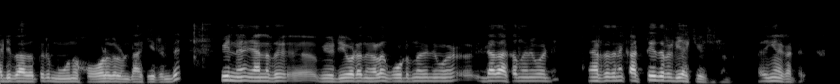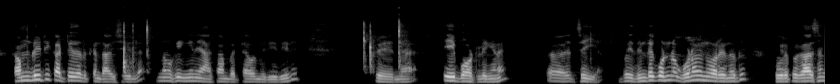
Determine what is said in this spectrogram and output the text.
അടിഭാഗത്ത് ഒരു മൂന്ന് ഹോളുകൾ ഉണ്ടാക്കിയിട്ടുണ്ട്. പിന്നെ ഞാനത് വീഡിയോയുടെ നീളം കൂട്ടുന്നതിന് ഇല്ലാതാക്കുന്നതിന് വേണ്ടി നേരത്തെ തന്നെ കട്ട് ചെയ്ത് റെഡിയാക്കി വെച്ചിട്ടുണ്ട്. ഇങ്ങനെ കട്ട് കംപ്ലീറ്റ് കട്ട് ചെയ്തെടുക്കേണ്ട ആവശ്യമില്ല. നമുക്ക് ഇങ്ങനെ ആക്കാൻ പറ്റാവുന്ന രീതിയിൽ പിന്നെ ഈ ബോട്ടിൽ ഇങ്ങനെ ചെയ്യാം. അപ്പോൾ ഇതിന്റെ ഗുണം ഗുണം എന്ന് പറയുന്നത് സൂര്യപ്രകാശം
